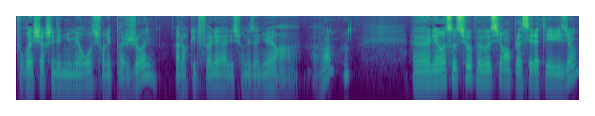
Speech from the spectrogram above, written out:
pour rechercher des numéros sur les pages jaunes, alors qu'il fallait aller sur des annuaires à- avant. Euh, les réseaux sociaux peuvent aussi remplacer la télévision,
